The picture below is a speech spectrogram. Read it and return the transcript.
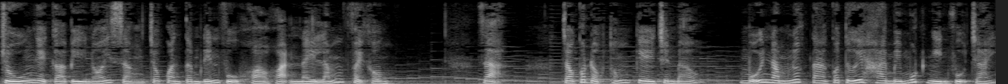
Chú nghe Kabi nói rằng cháu quan tâm đến vụ hỏa hoạn này lắm phải không? Dạ, cháu có đọc thống kê trên báo. Mỗi năm nước ta có tới 21.000 vụ cháy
